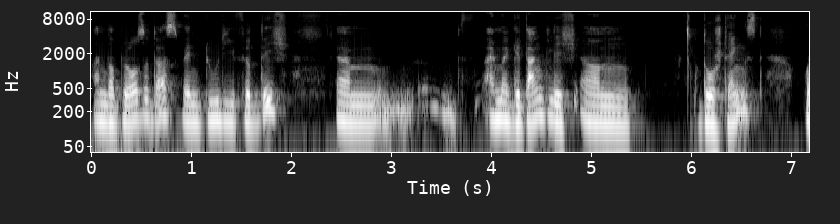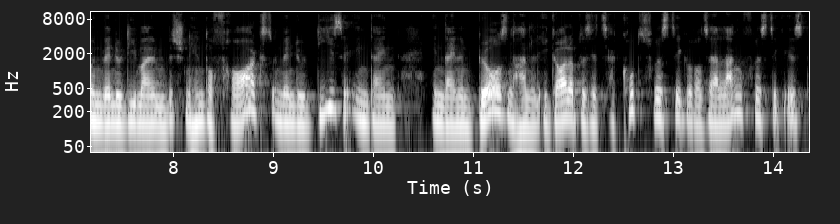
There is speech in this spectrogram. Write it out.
an der Börse, dass wenn du die für dich ähm, einmal gedanklich ähm, durchdenkst und wenn du die mal ein bisschen hinterfragst und wenn du diese in, dein, in deinen Börsenhandel, egal ob das jetzt sehr kurzfristig oder sehr langfristig ist,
